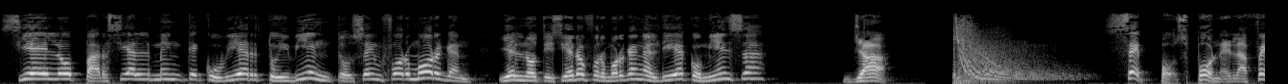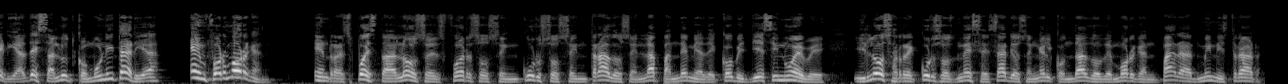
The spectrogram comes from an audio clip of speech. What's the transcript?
cielo parcialmente cubierto y vientos en Formorgan y el noticiero Formorgan al día comienza ya. Se pospone la Feria de Salud Comunitaria en Formorgan en respuesta a los esfuerzos en curso centrados en la pandemia de COVID-19 y los recursos necesarios en el condado de Morgan para administrar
